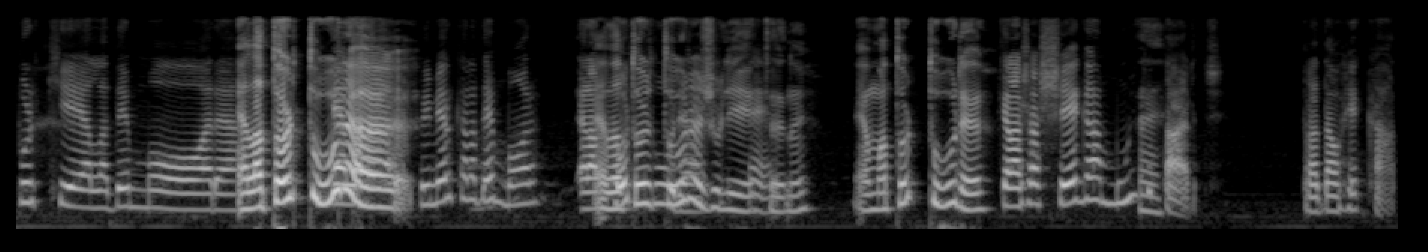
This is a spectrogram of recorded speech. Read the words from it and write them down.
Porque ela demora. Ela tortura. ela- primeiro que ela demora. Ela, Ela tortura, tortura, a Julieta, né? É uma tortura. Porque ela já chega muito É. tarde para dar o recado.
